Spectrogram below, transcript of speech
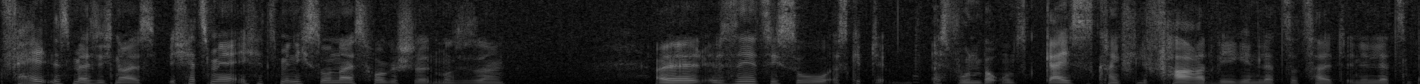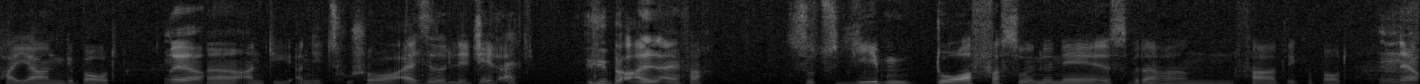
verhältnismäßig nice. Ich hätte mir, ich hätte es mir nicht so nice vorgestellt, muss ich sagen. Weil wir sind jetzt nicht so, es gibt, es wurden bei uns geisteskrank viele Fahrradwege in letzter Zeit, in den letzten paar Jahren gebaut, ja. äh, an die, an die Zuschauer. Also legit halt überall einfach. So zu jedem Dorf, was so in der Nähe ist, wird einfach ein Fahrradweg gebaut. Ja.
